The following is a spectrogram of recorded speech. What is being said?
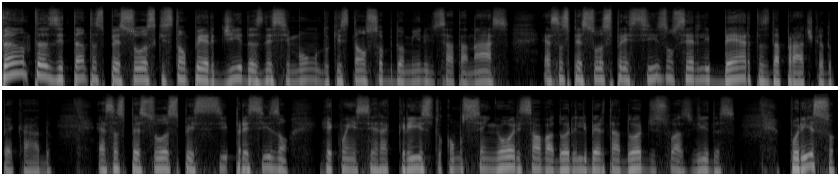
tantas e tantas pessoas que estão perdidas nesse mundo, que estão sob domínio de Satanás, essas pessoas precisam ser libertas da prática do pecado. Essas pessoas precisam reconhecer a Cristo como Senhor e Salvador e libertador de suas vidas. Por isso,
